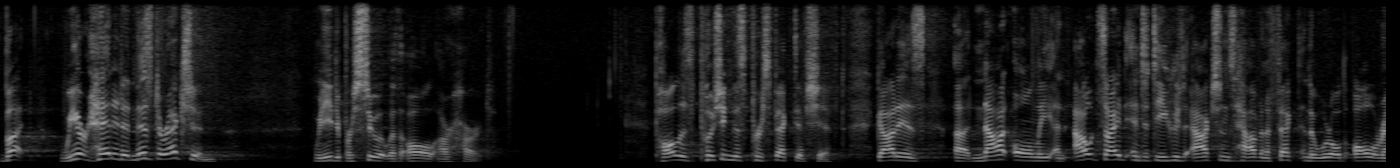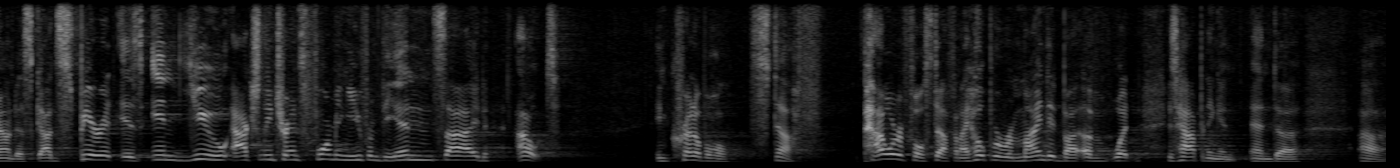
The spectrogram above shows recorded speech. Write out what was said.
But we are headed in this direction. We need to pursue it with all our heart. Paul is pushing this perspective shift. God is uh, not only an outside entity whose actions have an effect in the world all around us, God's Spirit is in you, actually transforming you from the inside out. Incredible stuff, powerful stuff. And I hope we're reminded by, of what is happening and, and, uh, uh,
